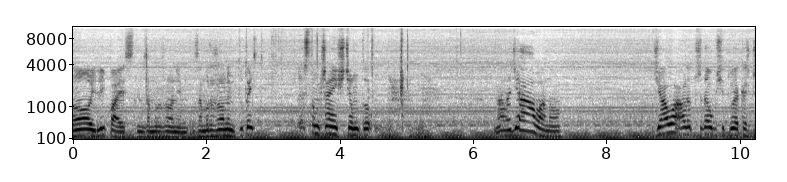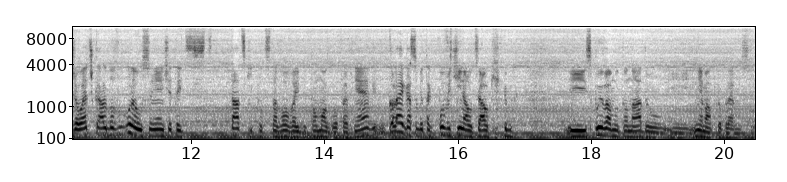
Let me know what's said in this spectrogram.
Oj, lipa jest z tym zamrożonym. Zamrożonym tutaj z tą częścią to... No ale działa no. Działa, ale przydałoby się tu jakaś grzałeczka albo w ogóle usunięcie tej stacki podstawowej by pomogło pewnie. Kolega sobie tak powycinał całkiem i spływa mu to na dół i nie ma problemu z tym.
